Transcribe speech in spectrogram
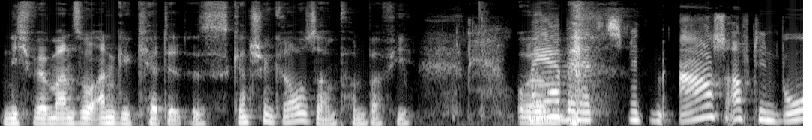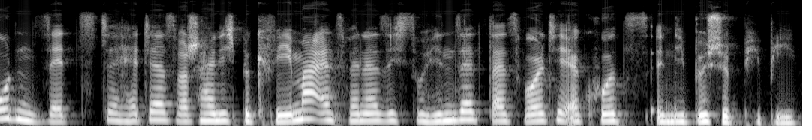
nicht, wenn man so angekettet ist. ist ganz schön grausam von Buffy. Naja, ähm, wenn er sich mit dem Arsch auf den Boden setzte, hätte er es wahrscheinlich bequemer, als wenn er sich so hinsetzt, als wollte er kurz in die Büsche pipi.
